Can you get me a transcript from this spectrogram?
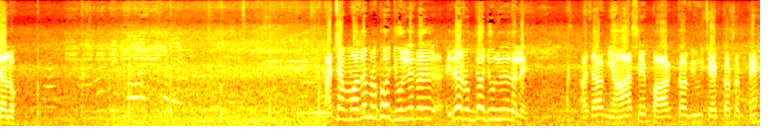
चलो। अच्छा मौसम रुको झूलने दल इधर रुक जाओ झूलने तले अच्छा आप यहाँ से पार्क का व्यू चेक कर सकते हैं।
